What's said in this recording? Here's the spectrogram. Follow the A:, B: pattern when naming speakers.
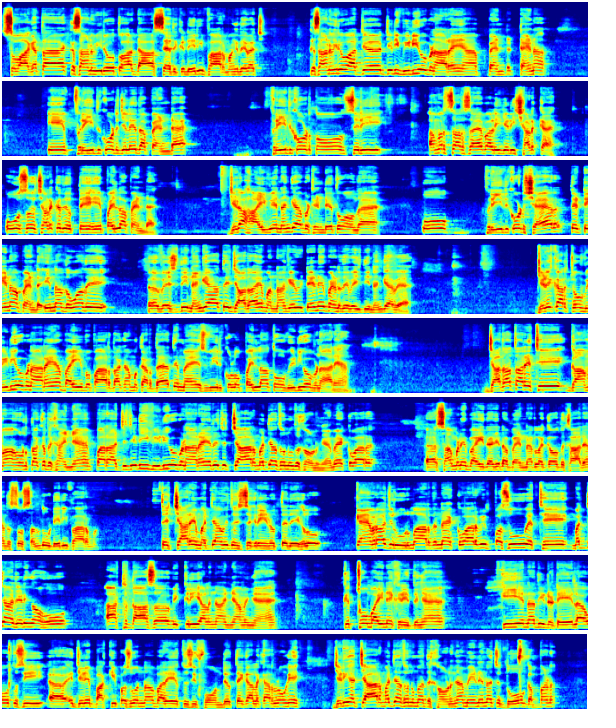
A: ਸਵਾਗਤ ਹੈ ਕਿਸਾਨ ਵੀਰੋ ਤੁਹਾਡਾ ਸਿੱਧਕ ਡੇਰੀ ਫਾਰਮਿੰਗ ਦੇ ਵਿੱਚ। ਕਿਸਾਨ ਵੀਰੋ, ਅੱਜ ਜਿਹੜੀ ਵੀਡੀਓ ਬਣਾ ਰਹੇ ਆ ਪਿੰਡ ਟਹਿਣਾ, ਇਹ ਫਰੀਦਕੋਟ ਜ਼ਿਲ੍ਹੇ ਦਾ ਪਿੰਡ ਹੈ। ਫਰੀਦਕੋਟ ਤੋਂ ਸ੍ਰੀ ਅੰਮ੍ਰਿਤਸਰ ਸਾਹਿਬ ਵਾਲੀ ਜਿਹੜੀ ਸੜਕ ਹੈ, ਉਸ ਸੜਕ ਦੇ ਉੱਤੇ ਇਹ ਪਹਿਲਾ ਪਿੰਡ ਹੈ। ਜਿਹੜਾ ਹਾਈਵੇ ਲੰਘਿਆ ਬਠਿੰਡੇ ਤੋਂ ਆਉਂਦਾ ਹੈ, ਉਹ ਫਰੀਦਕੋਟ ਸ਼ਹਿਰ ਤੇ ਟੇਣਾ ਪਿੰਡ, ਇਹਨਾਂ ਦੋਵਾਂ ਦੇ ਵਿੱਚ ਦੀ ਲੰਘਿਆ ਤੇ ਜ਼ਿਆਦਾ ਇਹ ਮੰਨਾਂਗੇ ਵੀ ਟੇਣੇ ਪਿੰਡ ਦੇ ਵਿੱਚ ਦੀ ਲੰਘਿਆ ਹੋਇਆ ਹੈ। ਜਿਹੜੇ ਘਰ ਚੋਂ ਵੀਡੀਓ ਬਣਾ ਰਹੇ ਆ, ਬਾਈ ਵਪਾਰ ਦਾ ਕੰਮ ਕਰਦਾ ਹੈ ਤੇ ਮੈਂ ਇਸ ਵੀਰ ਕੋਲੋਂ ਪਹਿਲਾਂ ਤੋਂ ਵੀਡੀਓ ਬਣਾ ਰਿਹਾ। ਜ਼ਿਆਦਾਤਰ ਇੱਥੇ ਗਾਵਾਂ ਹੁਣ ਤੱਕ ਦਿਖਾਈਆਂ ਪਰ ਅੱਜ ਜਿਹੜੀ ਵੀਡੀਓ ਬਣਾ ਰਹੇ ਇਹਦੇ ਚ ਚਾਰ ਮੱਝਾਂ ਤੁਹਾਨੂੰ ਦਿਖਾਉਣੀਆਂ। ਮੈਂ ਇੱਕ ਵਾਰ ਸਾਹਮਣੇ ਬਾਈ ਦਾ ਜਿਹੜਾ ਬੈਨਰ ਲੱਗਾ, ਉਹ ਦਿਖਾ ਦਿਆਂ। ਦੋਸਤੋ ਸੰਧੂ ਡੇਰੀ ਫਾਰਮ ਤੇ ਚਾਰੇ ਮੱਝਾਂ ਵੀ ਤੁਸੀਂ ਸਕਰੀਨ ਉੱਤੇ ਦੇਖ ਲਓ। ਕੈਮਰਾ ਜ਼ਰੂਰ ਮਾਰ ਦਿੰਦਾ। ਇੱਕ ਵਾਰ ਵੀ ਪਸ਼ੂ ਇੱਥੇ ਮੱਝਾਂ ਜਿਹੜੀਆਂ ਉਹ 8-10 ਵਿਕਰੀ ਵਾਲੀਆਂ ਆਈਆਂ ਹੋਈਆਂ ਹੈ। ਕਿੱਥੋਂ ਬਾਈ ਨੇ ਖਰੀਦੀਆਂ ਕੀ ਇਹਨਾਂ ਦੀ ਡਿਟੇਲ ਆ? ਉਹ ਤੁਸੀਂ ਜਿਹੜੇ ਬਾਕੀ ਪਸ਼ੂ ਉਹਨਾਂ ਬਾਰੇ ਤੁਸੀਂ ਫੋਨ ਦੇ ਉੱਤੇ ਗੱਲ ਕਰ ਲਓਗੇ। ਜਿਹੜੀਆਂ ਚਾਰ ਮੱਝਾਂ ਤੁਹਾਨੂੰ ਮੈਂ ਦਿਖਾਉਣੀਆਂ ਮੇਨ ਇਹਨਾਂ ਚ ਦੋ ਗੱਬਣ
